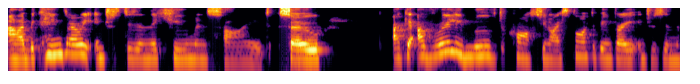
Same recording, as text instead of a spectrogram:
And I became very interested in the human side. So I I've really moved across, you know, I started being very interested in the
